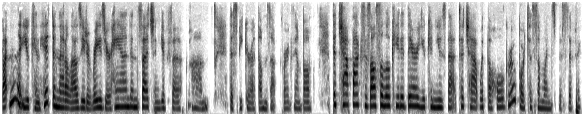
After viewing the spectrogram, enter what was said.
button that you can hit and that allows you to raise your hand and such and give the, um, the speaker a thumbs up, for example. The chat box is also located there. You can use that to chat with the whole group or to someone specific,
